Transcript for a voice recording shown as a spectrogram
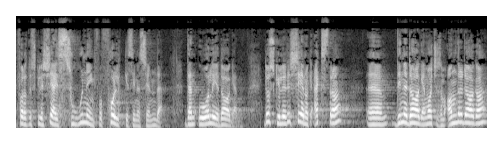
for at det skulle skje en soning for folket sine synder den årlige dagen. Da skulle det skje noe ekstra. Eh, denne dagen var ikke som andre dager.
